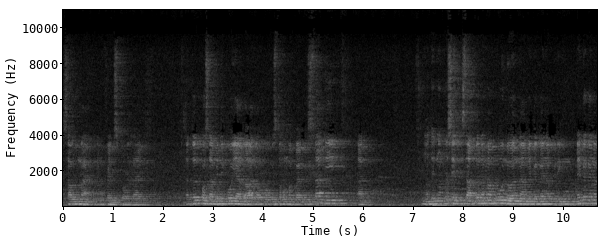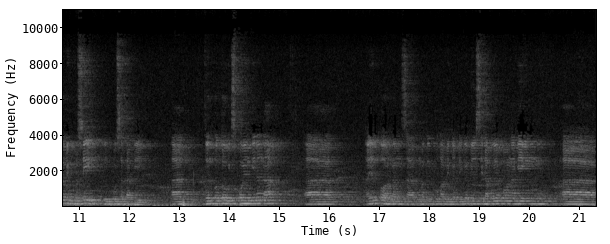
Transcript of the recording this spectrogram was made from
soundman ng Friends for Life. At doon po, sabi ni Kuya, baka daw po gusto kong mag-Bible study at natin ng crusade, sakto naman po noon na may gaganapin, may gaganapin crusade doon po sa tabi. At doon po two po yung ginanap. At ayun po, hanggang sa kumatid po kami gabi-gabi, sila po yung po naging uh,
